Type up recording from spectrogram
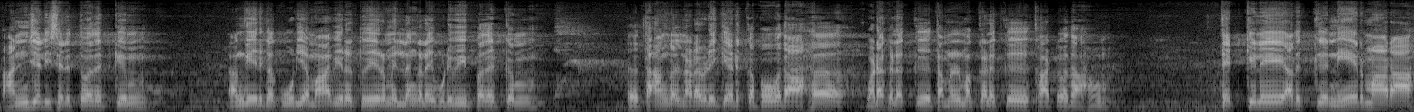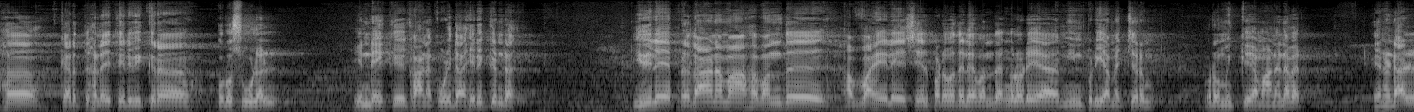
அஞ்சலி செலுத்துவதற்கும் அங்கே இருக்கக்கூடிய மாவீரர் துயரம் இல்லங்களை விடுவிப்பதற்கும் தாங்கள் நடவடிக்கை எடுக்கப் போவதாக வடகிழக்கு தமிழ் மக்களுக்கு காட்டுவதாகவும் தெற்கிலே அதுக்கு நேர்மாறாக கருத்துக்களை தெரிவிக்கிற ஒரு சூழல் இன்றைக்கு காணக்கூடியதாக இருக்கின்றது. இதிலே பிரதானமாக வந்து அவ்வகையிலே செயல்படுவதில் வந்து எங்களுடைய மீன்பிடி அமைச்சரும் ஒரு முக்கியமான நபர். ஏனென்றால்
